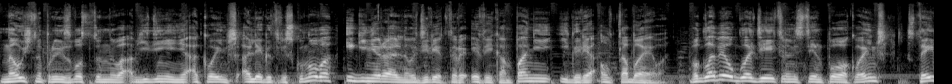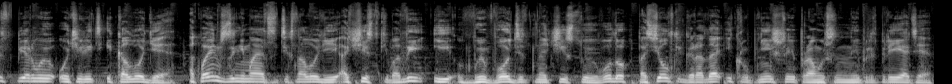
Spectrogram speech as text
научно-производственного объединения «Акваинж» Олега Трескунова и генерального директора этой компании Игоря Алтабаева. Во главе угла деятельности НПО «Акваинж» стоит в первую очередь экология. «Акваинж» занимается технологией очистки воды и выводит на чистую воду поселки, города и крупнейшие промышленные предприятия.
